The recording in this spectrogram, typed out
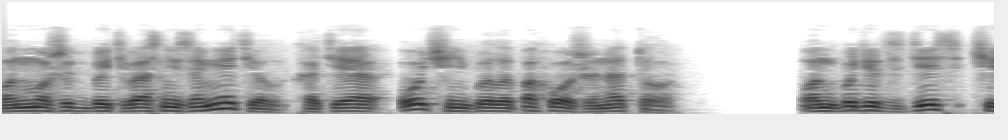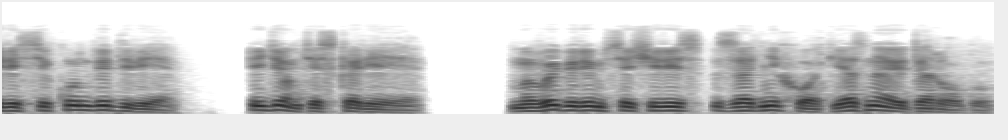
Он, может быть, вас не заметил, хотя очень было похоже на то. Он будет здесь через секунды две. Идемте скорее. Мы выберемся через задний ход, я знаю дорогу».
